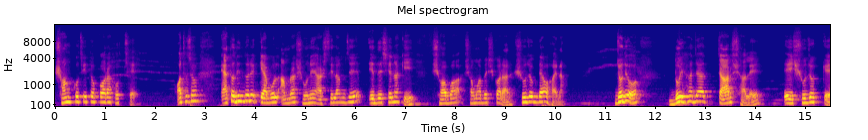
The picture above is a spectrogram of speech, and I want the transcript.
সংকুচিত করা হচ্ছে। অথচ এতদিন ধরে কেবল আমরা শুনে আসছিলাম যে এদেশে নাকি সভা সমাবেশ করার সুযোগ দেওয়া হয় না। যদিও দুই হাজার চার সালে এই সুযোগকে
